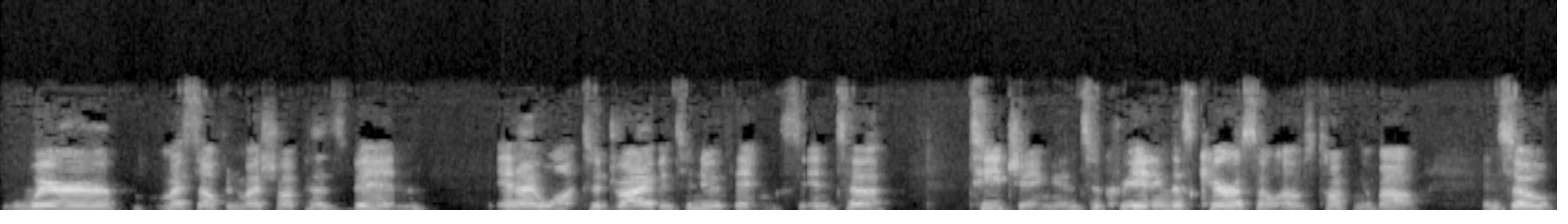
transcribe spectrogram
where myself and my shop has been, and I want to drive into new things, into teaching, into creating this carousel I was talking about. And so,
